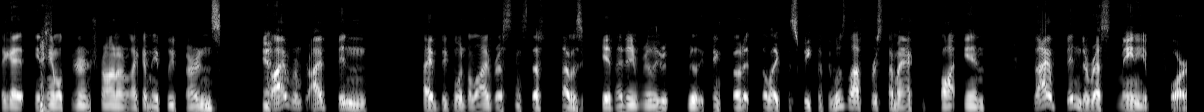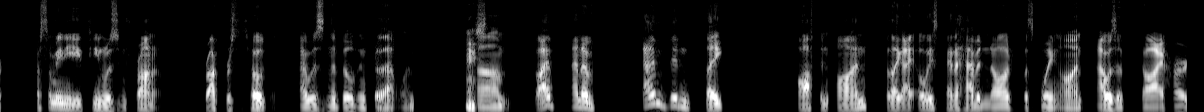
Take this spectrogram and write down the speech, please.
like at, in Hamilton or in Toronto, like at Maple Leaf Gardens. Yeah. So I remember I've been I've been going to live wrestling stuff since I was a kid. I didn't really really think about it till like this week. I was like, when was the last first time I actually bought in? Because I've been to WrestleMania before. WrestleMania 18 was in Toronto. Rock versus Hogan. I was in the building for that one. Nice. Um, so I've kind of I've been like off and on, but like I always kind of have a knowledge of what's going on. I was a diehard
